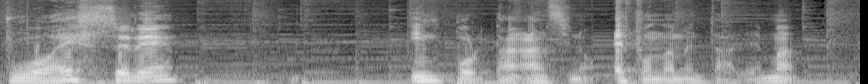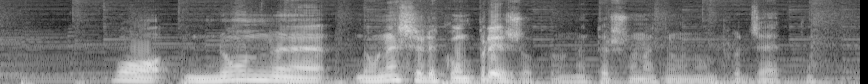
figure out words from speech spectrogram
può essere importante, anzi no, è fondamentale, ma può non, non essere compreso per una persona che non ha un progetto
